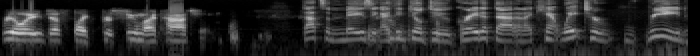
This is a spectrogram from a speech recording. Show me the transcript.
really just like pursue my passion. That's amazing. I think you'll do great at that. And I can't wait to read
